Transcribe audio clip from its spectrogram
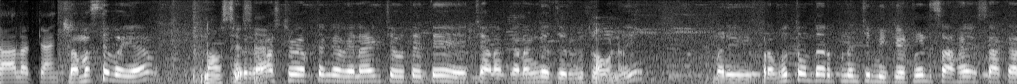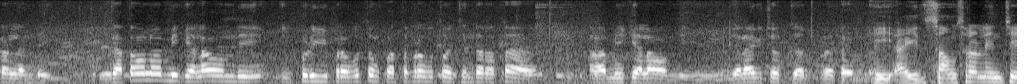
చాలా థ్యాంక్స్ నమస్తే భయ్య. నమస్తే రాష్ట్ర వ్యాప్తంగా వినాయక చవితి అయితే చాలా ఘనంగా జరుగుతుంది మరి ప్రభుత్వం తరపు నుంచి మీకు ఎటువంటి సహాయ సహకారాలు అంది? గతంలో మీకు ఎలా ఉంది? ఇప్పుడు ఈ ప్రభుత్వం కొత్త ప్రభుత్వం వచ్చిన తర్వాత మీకు ఎలా ఉంది? వినాయక చవితి జరుపుకునే టైం ఈ ఐదు సంవత్సరాల నుంచి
